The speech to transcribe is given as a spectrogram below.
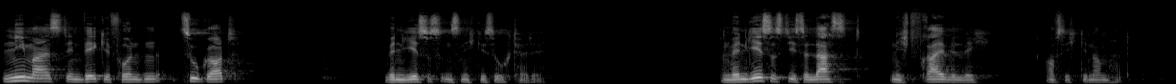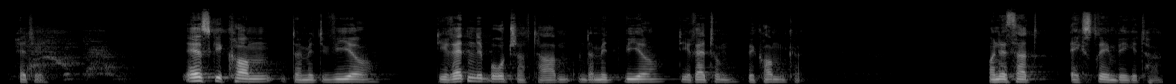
niemals den Weg gefunden zu Gott, wenn Jesus uns nicht gesucht hätte. Und wenn Jesus diese Last nicht freiwillig auf sich genommen hat, hätte. Er ist gekommen, damit wir die rettende Botschaft haben und damit wir die Rettung bekommen können. Und es hat extrem wehgetan.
